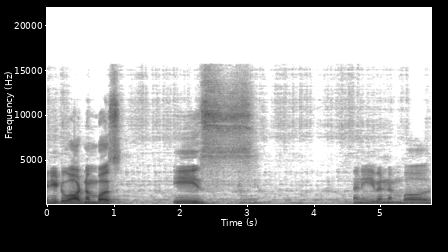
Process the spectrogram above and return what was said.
any two odd numbers. Is an even number.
